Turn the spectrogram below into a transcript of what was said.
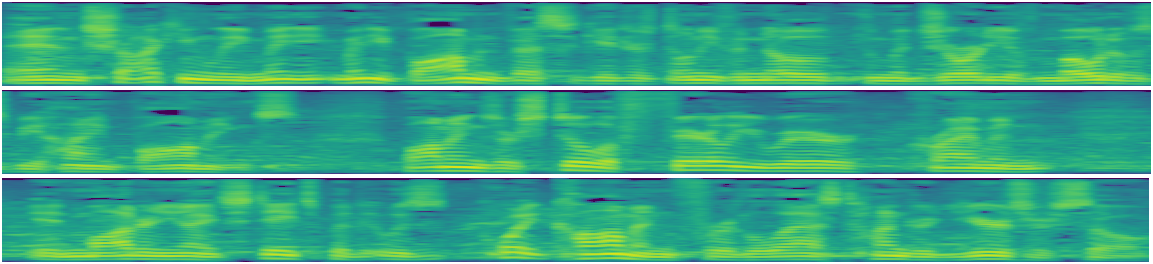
And shockingly, many many bomb investigators don't even know the majority of motives behind bombings. Bombings are still a fairly rare crime in in modern United States, but it was quite common for the last hundred years or so.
